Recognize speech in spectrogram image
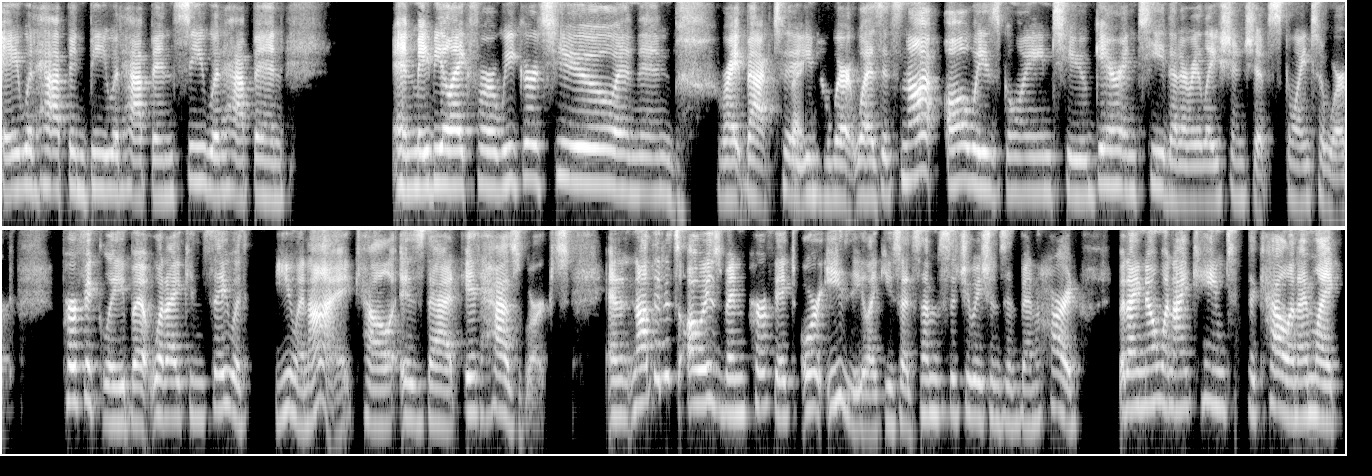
a would happen b would happen c would happen. And maybe like for a week or two and then right back to right. you know where it was. It's not always going to guarantee that a relationship's going to work perfectly but what i can say with you and I, Kel, is that it has worked. And not that it's always been perfect or easy. Like you said, some situations have been hard. But I know when I came to Kel and I'm like,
